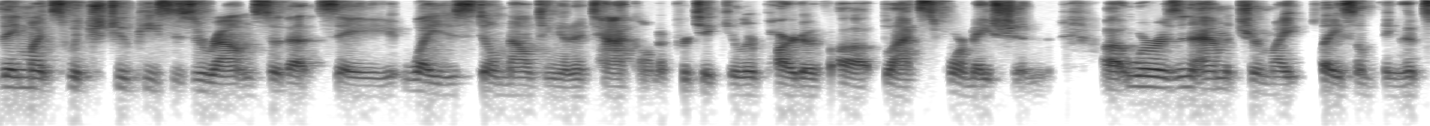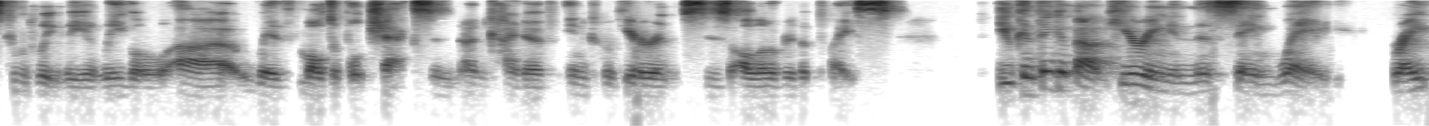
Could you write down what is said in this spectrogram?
they might switch two pieces around so that, say, white is still mounting an attack on a particular part of uh, black's formation, uh, whereas an amateur might play something that's completely illegal uh, with multiple checks and, and kind of incoherences all over the place. You can think about hearing in the same way, right?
